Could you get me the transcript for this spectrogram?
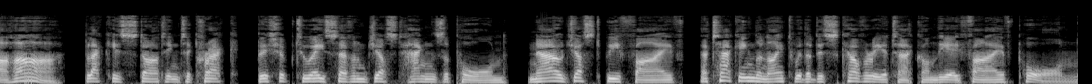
Aha, black is starting to crack, bishop to a7 just hangs a pawn, now just b5, attacking the knight with a discovery attack on the a5 pawn.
